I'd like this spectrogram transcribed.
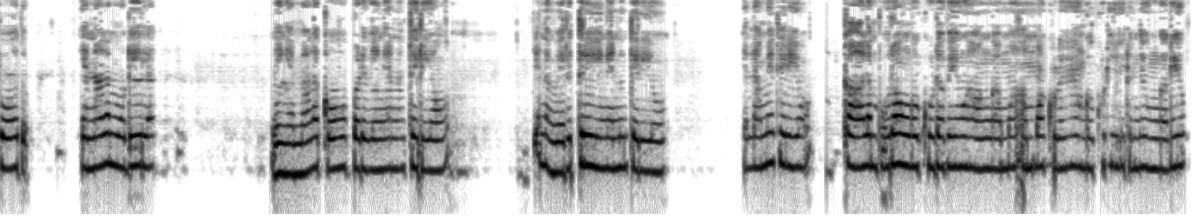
போதும். என்னால முடியல. நீங்க என் மேல கோவப்படுவீங்கன்னு தெரியும். என்ன வெறுத்துருவீங்கன்னு தெரியும். எல்லாமே தெரியும். காலம் பூரா உங்க கூடவே அவங்க அம்மா அம்மா கூடவே உங்க கூட இருந்து உங்களையும்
